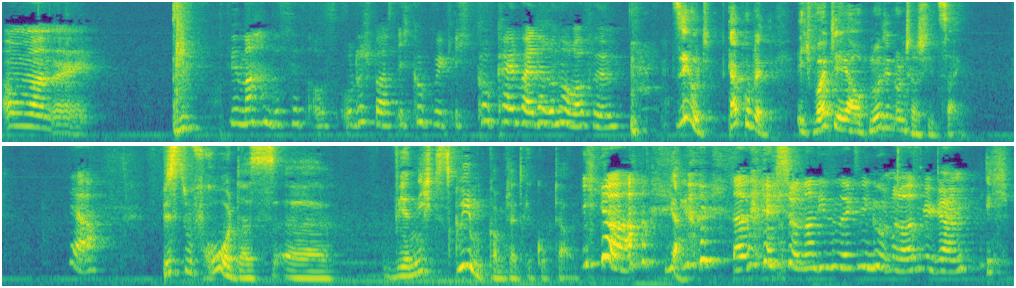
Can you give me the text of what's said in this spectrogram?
Oh Mann, ey. Wir machen das jetzt aus. Ohne Spaß. Ich guck wirklich, ich guck keinen weiteren Horrorfilm. Sehr gut, kein Problem. Ich wollte dir ja auch nur den Unterschied zeigen. Ja. Bist du froh, dass äh, wir nicht Scream komplett geguckt haben? Ja. Ja, Da wäre ich schon nach diesen sechs Minuten rausgegangen. ich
